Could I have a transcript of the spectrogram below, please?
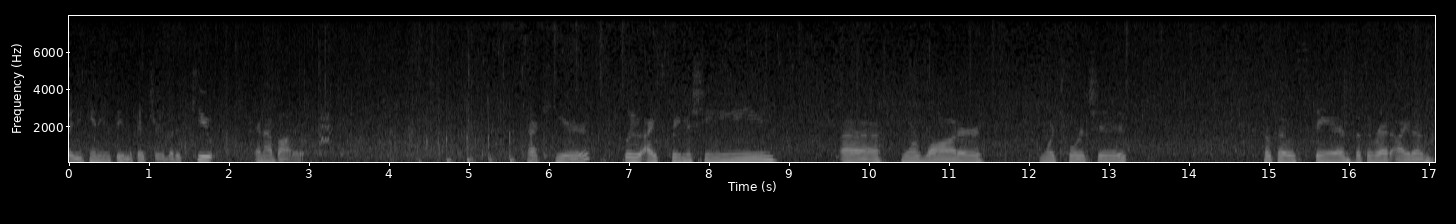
that you can't even see in the picture, but it's cute and I bought it. Back here, blue ice cream machine, uh, more water, more torches, cocoa stand, that's a red item,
